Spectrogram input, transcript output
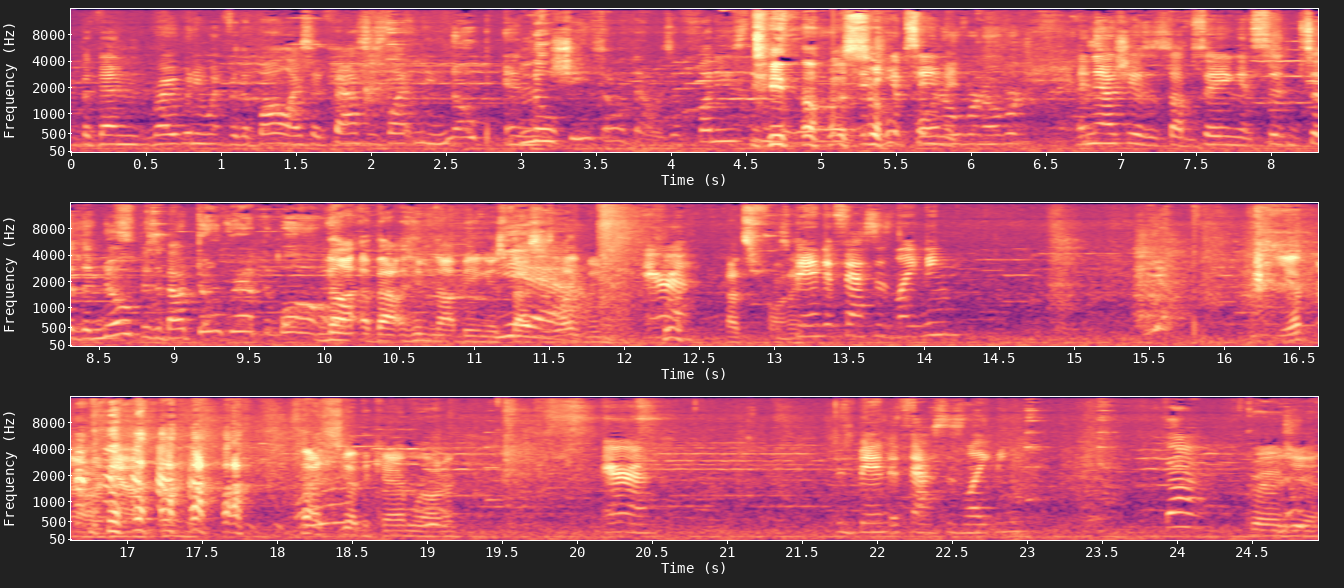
then, but then, right when he went for the ball, I said, "Fast as lightning." Nope. And Nope. she thought that was the funniest thing. in the thought it world, was and so she kept saying funny. over and over. And now she hasn't stopped saying it. So, so the nope is about don't grab the ball. Not about him not being as fast as lightning. Ara, That's is funny. Bandit fast as lightning? Yep. Oh, yeah. She's got the camera on her. Ara, is Bandit fast as lightning? There's your,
